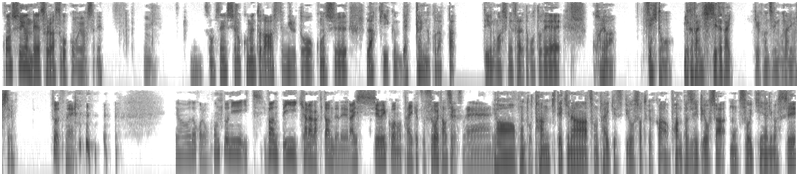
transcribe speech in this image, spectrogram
今週読んでそれはすごく思いましたね。うん。その先週のコメントと合わせてみると、今週、ラッキーくんべったりの子だったっていうのが示されたことで、これはぜひとも味方に引き入れたいっていう感じにもなりましたよ。そうですね。いやだから本当に一番っていいキャラが来たんでね、来週以降の対決すごい楽しみですね。いやー、本当短期的なその対決描写というか、ファンタジー描写もすごい気になりますし、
